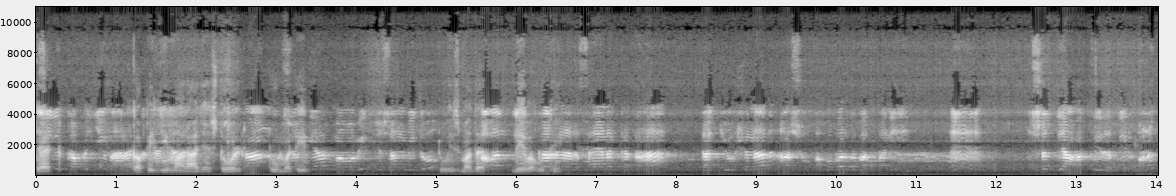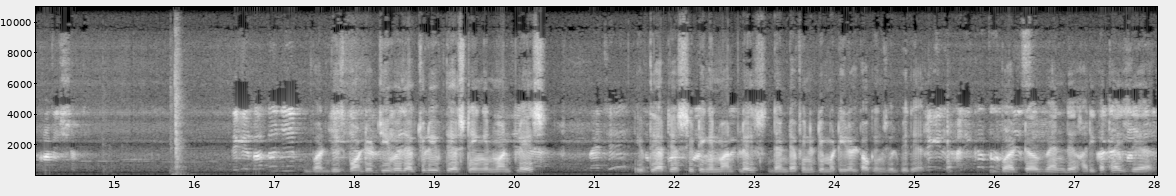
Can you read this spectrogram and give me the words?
that Kapilji Maharaj has told to Mati to his mother Devahuti but these bonded Jews actually if they are staying in one place if they are just sitting in one place then definitely material talkings will be there but uh, when the harikatha is there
